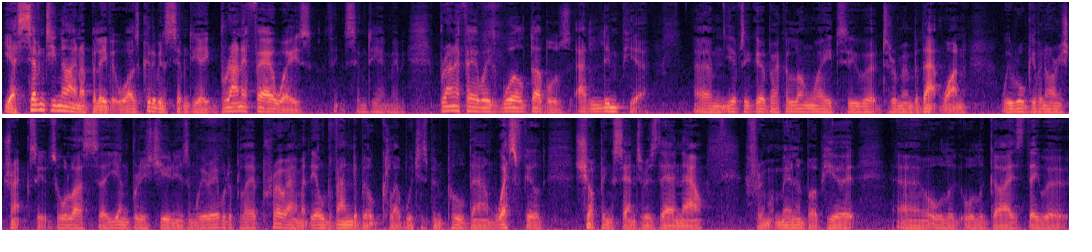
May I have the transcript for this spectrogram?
Yeah, 79, I believe it was. Could have been 78. Braniff Airways, I think 78 maybe. Braniff Airways World Doubles at Olympia. Um, you have to go back a long way to uh, to remember that one. We were all given orange tracksuits, all us uh, young British juniors, and we were able to play a pro am at the old Vanderbilt Club, which has been pulled down. Westfield Shopping Centre is there now. Frew McMillan, Bob Hewitt, uh, all the all the guys, they were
